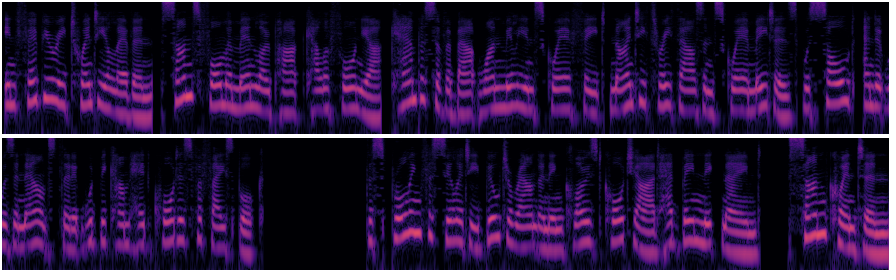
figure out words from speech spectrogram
In February 2011, Sun's former Menlo Park, California, campus of about 1 million square feet 93,000 square meters was sold, and it was announced that it would become headquarters for Facebook. The sprawling facility built around an enclosed courtyard had been nicknamed Sun Quentin.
